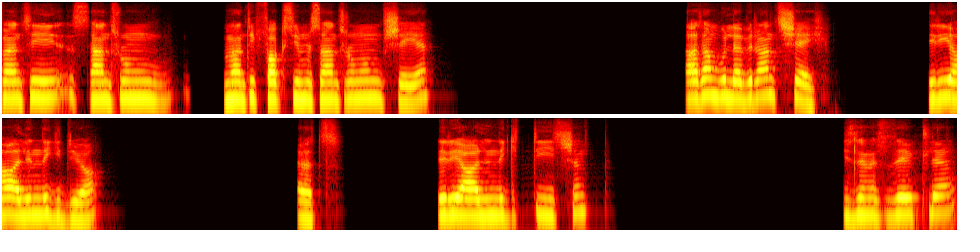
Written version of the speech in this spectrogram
20 Centrum 20 Fox 20 Centrum'un şeyi. Zaten bu labirent şey. Seri halinde gidiyor. Evet. Seri halinde gittiği için izlemesi zevkli.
